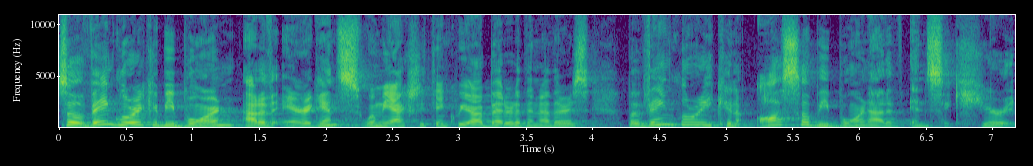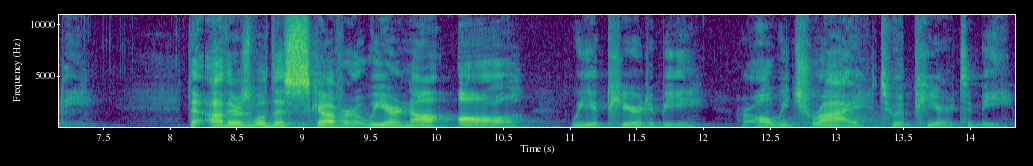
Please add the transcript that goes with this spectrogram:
So, vainglory could be born out of arrogance when we actually think we are better than others, but vainglory can also be born out of insecurity. That others will discover we are not all we appear to be, or all we try to appear to be.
